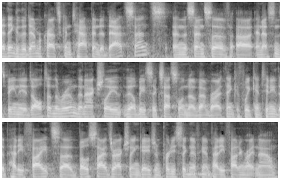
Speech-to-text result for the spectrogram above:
I think if the Democrats can tap into that sense and the sense of, uh, in essence, being the adult in the room, then actually they'll be successful in November. I think if we continue the petty fights, uh, both sides are actually engaged in pretty significant petty fighting right now.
